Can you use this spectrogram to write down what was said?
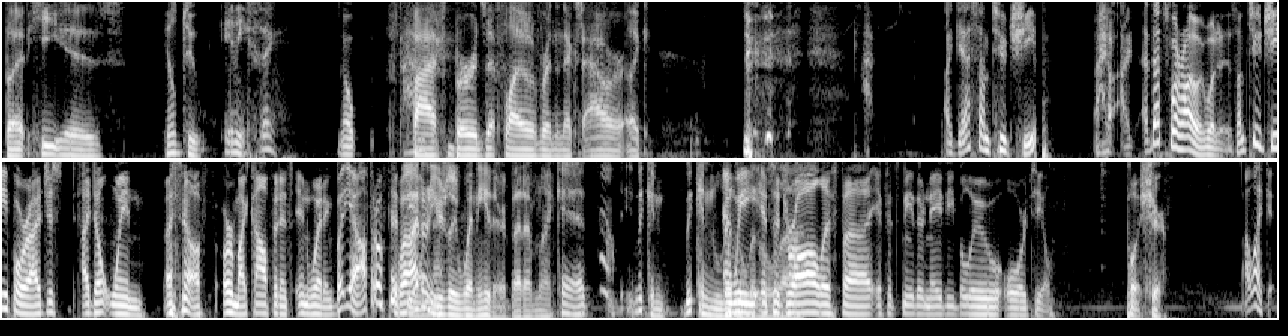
But he is. He'll do anything. Nope. Five birds that fly over in the next hour. Like I guess I'm too cheap. I, I, that's probably what it is. I'm too cheap, or I just I don't win enough, or my confidence in winning. But yeah, I'll throw fifty. Well, I don't that. usually win either, but I'm like, eh, we can we can live And we a little, it's a uh, draw if uh, if it's neither navy blue or teal. Push. sure. I like it.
